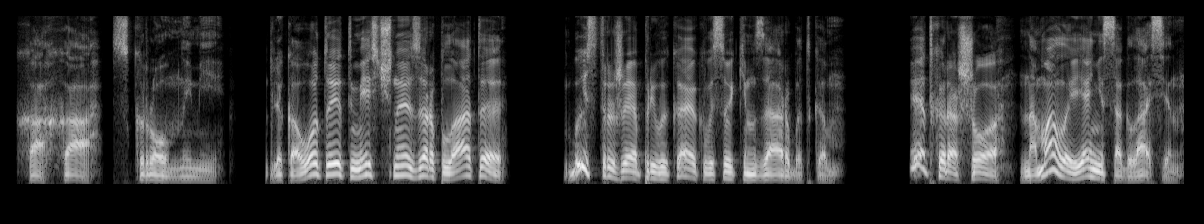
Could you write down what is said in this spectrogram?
Ха-ха, скромными. Для кого-то это месячная зарплата. Быстро же я привыкаю к высоким заработкам. Это хорошо, на мало я не согласен.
